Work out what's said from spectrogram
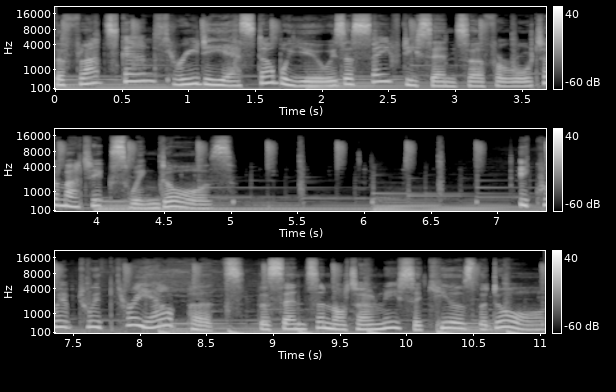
The FlatScan 3D SW is a safety sensor for automatic swing doors. Equipped with three outputs, the sensor not only secures the door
